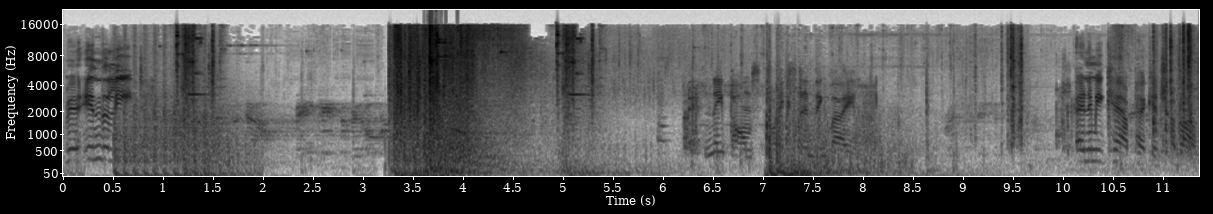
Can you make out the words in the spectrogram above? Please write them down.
We're in the lead. Napalm strike standing by. Enemy care package above.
